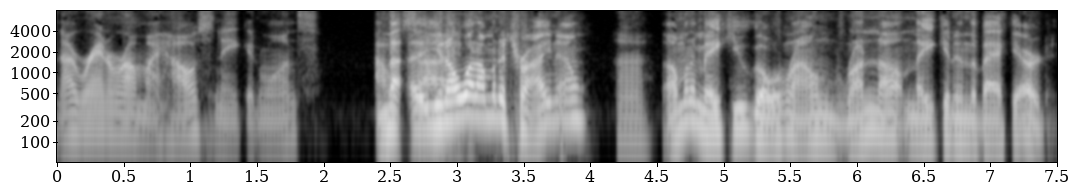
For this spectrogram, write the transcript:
I ran around my house naked once. No- uh, you know what I'm going to try now? Huh. I'm going to make you go around running out naked in the backyard.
